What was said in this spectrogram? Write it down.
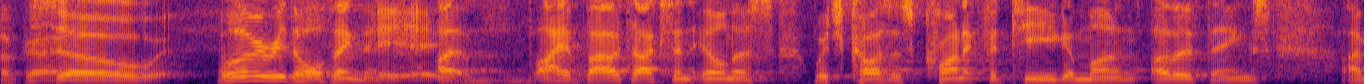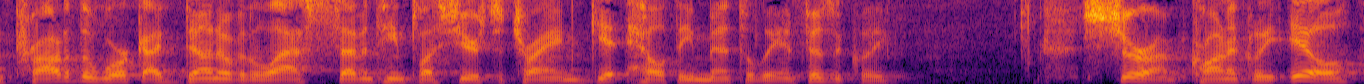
Okay. So well, let me read the whole thing then. I, I, have biotoxin illness, which causes chronic fatigue, among other things. I'm proud of the work I've done over the last 17 plus years to try and get healthy mentally and physically. Sure, I'm chronically ill,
